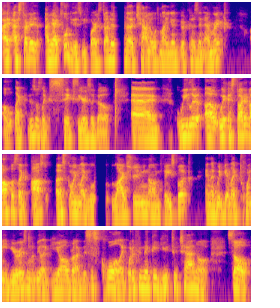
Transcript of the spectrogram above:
I, I started I, I told you this before. I started the channel with my younger cousin Emmerich. Uh, like this was like six years ago, and we lit- uh we it started off as like us us going like live streaming on Facebook, and like we'd get like 20 viewers, and we'd be like, "Yo, bro, like this is cool. Like, what if we make a YouTube channel?" So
